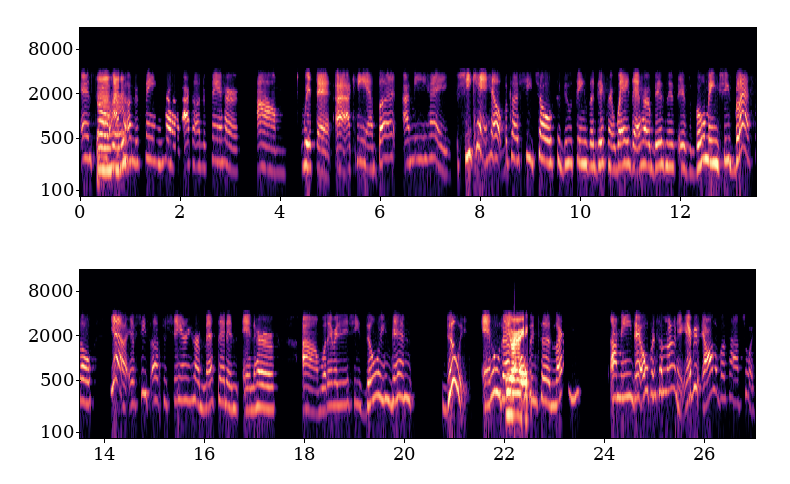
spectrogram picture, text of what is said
And so I Mhm. can understand her. I can understand her um with that. I, I can. But I mean, hey, she can't help because she chose to do things a different way that her business is booming. She's blessed. So yeah, if she's up to sharing her method and, and her um whatever it is she's doing, then do it. And who's ever Right. open to learning, I mean, they're open to learning. Every all of us have choices.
